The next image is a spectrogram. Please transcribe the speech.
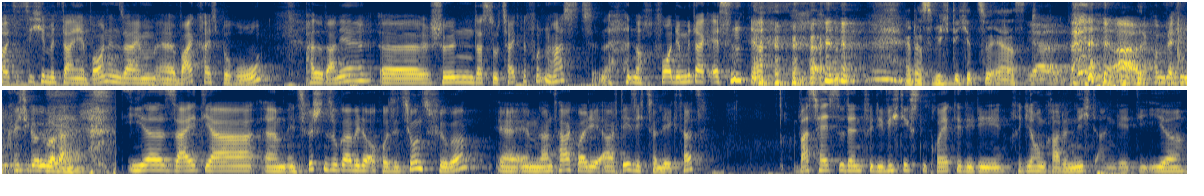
heute sitze ich hier mit Daniel Born in seinem äh, Wahlkreisbüro. Hallo Daniel, äh, schön, dass du Zeit gefunden hast, noch vor dem Mittagessen. Ja, ja das Wichtige zuerst. Ja, ah, da kommt gleich ein richtiger Übergang. Ihr seid ja ähm, inzwischen sogar wieder Oppositionsführer äh, im Landtag, weil die AfD sich zerlegt hat. Was hältst du denn für die wichtigsten Projekte, die die Regierung gerade nicht angeht, die ihr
